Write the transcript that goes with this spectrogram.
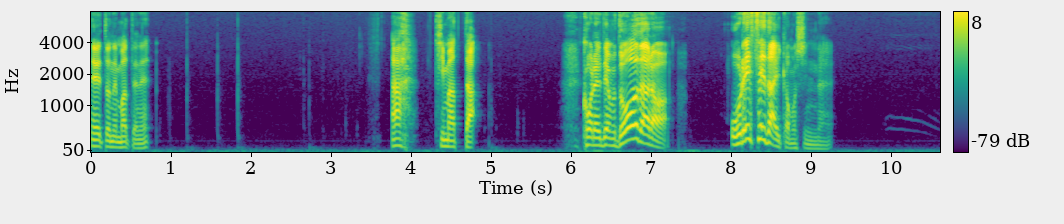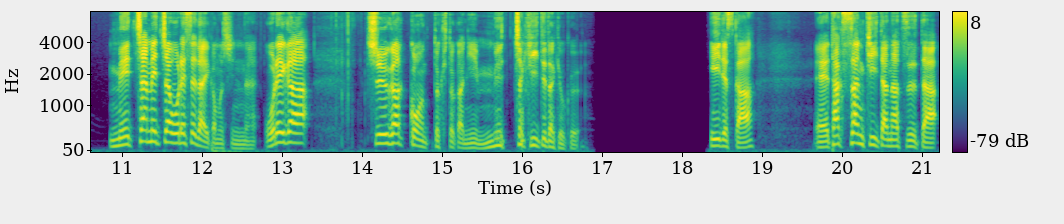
えっ、とね待ってね。あ決まった。これでもどうだろう。俺世代かもしんない。めちゃめちゃ俺世代かもしんない。俺が中学校の時とかにめっちゃ聴いてた曲。いいですか？えー、たくさん聴いた夏歌。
